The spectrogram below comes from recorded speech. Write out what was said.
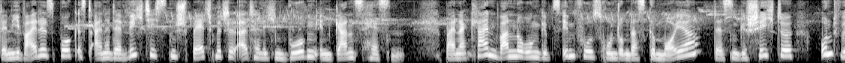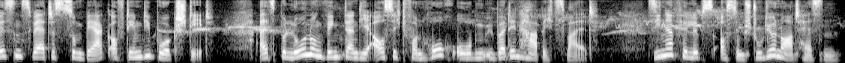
Denn die Weidelsburg ist eine der wichtigsten spätmittelalterlichen Burgen in ganz Hessen. Bei einer kleinen Wanderung gibt's Infos rund um das Gemäuer, dessen Geschichte und Wissenswertes zum Berg, auf dem die Burg steht. Als Belohnung winkt dann die Aussicht von hoch oben über den Habichtswald. Sina Phillips aus dem Studio Nordhessen.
